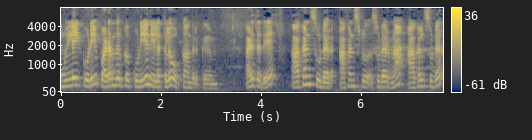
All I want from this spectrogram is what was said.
முல்லை கொடி படர்ந்திருக்கக்கூடிய நிலத்தில் உட்காந்துருக்கு அடுத்தது அகன் சுடர். அகன் சு சுடர்னா அகல் சுடர்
